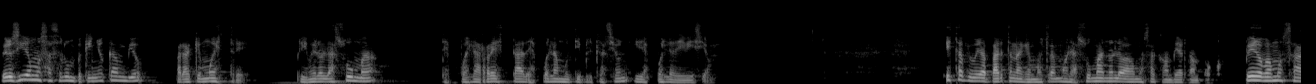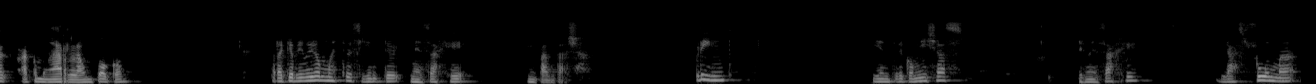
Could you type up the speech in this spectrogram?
pero sí vamos a hacer un pequeño cambio para que muestre primero la suma, después la resta, después la multiplicación y después la división. Esta primera parte en la que mostramos la suma no la vamos a cambiar tampoco, pero vamos a acomodarla un poco para que primero muestre el siguiente mensaje en pantalla print y entre comillas el mensaje la suma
